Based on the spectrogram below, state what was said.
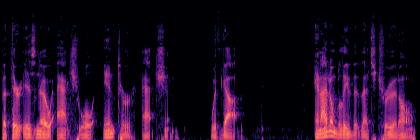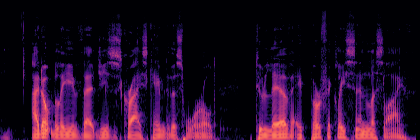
But there is no actual interaction with God. And I don't believe that that's true at all. I don't believe that Jesus Christ came to this world to live a perfectly sinless life,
